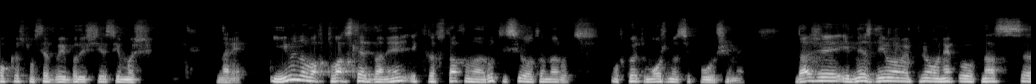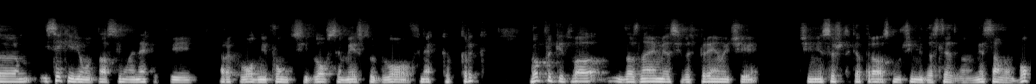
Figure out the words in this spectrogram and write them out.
по-късно следва и бъдещия си мъж. Нали. И именно в това следване е красотата на Рут и силата на Рут, от което можем да се получим. Даже и днес да имаме, примерно, някой от нас, и всеки един от нас има някакви ръководни функции, било в семейство, било в някакъв кръг, въпреки това да знаем и да си възприемем, че, че ние също така трябва да се научим и да следваме. Не само Бог,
